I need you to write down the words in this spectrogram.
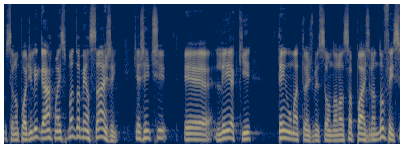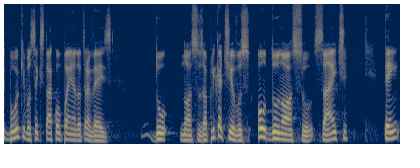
você não pode ligar, mas manda mensagem que a gente é, lê aqui tem uma transmissão na nossa página no Facebook. Você que está acompanhando através dos nossos aplicativos ou do nosso site, tem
